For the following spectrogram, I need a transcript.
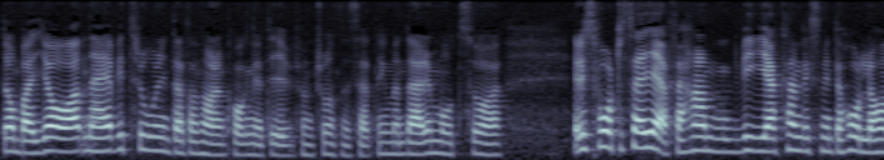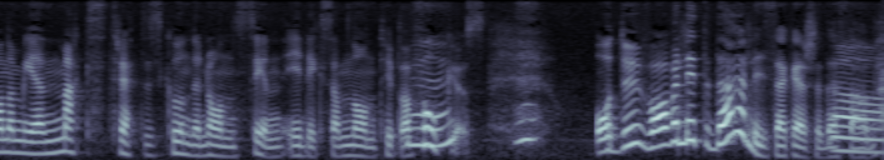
De bara ja, nej vi tror inte att han har en kognitiv funktionsnedsättning men däremot så är det svårt att säga för han, jag kan liksom inte hålla honom mer än max 30 sekunder någonsin i liksom någon typ av fokus. Och du var väl lite där Lisa kanske nästan?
